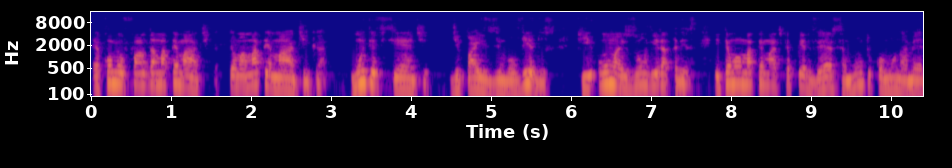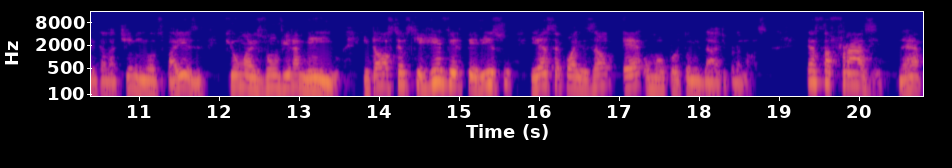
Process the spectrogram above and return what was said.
É como eu falo da matemática. Tem uma matemática muito eficiente de países desenvolvidos que um mais um vira três. E tem uma matemática perversa muito comum na América Latina e em outros países, que um mais um vira meio. Então, nós temos que reverter isso e essa coalizão é uma oportunidade para nós. Essa frase, né,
